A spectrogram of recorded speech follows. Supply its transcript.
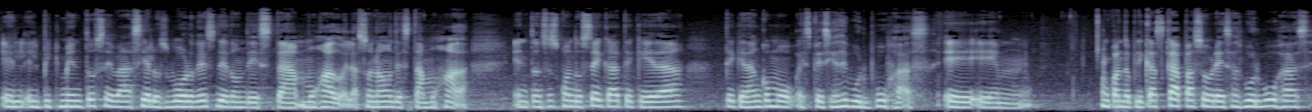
el, pigmento se va hacia los bordes de donde está mojado, de la zona donde está mojada. Entonces cuando seca te, queda, te quedan como especies de burbujas. Eh, em, cuando aplicas capas sobre esas burbujas,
